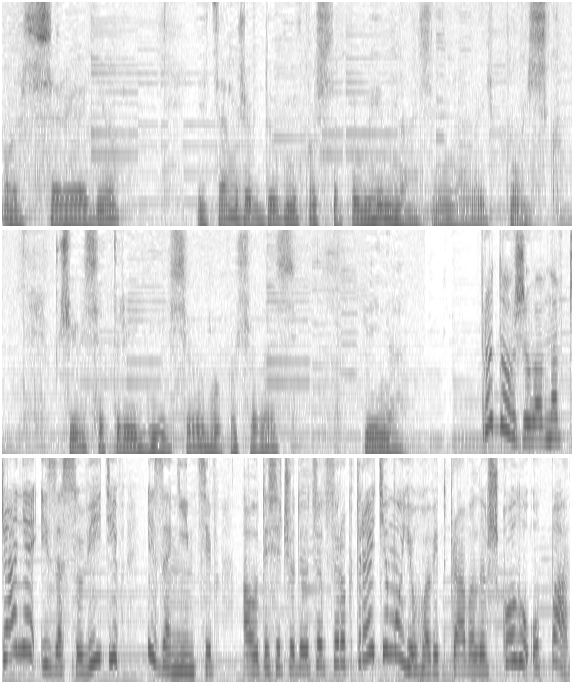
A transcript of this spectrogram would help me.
ось середню, і там вже в Дубні поступив в гімназію навіть польську. Вчився три дні всього, бо почалась війна. Продовжував навчання і за совітів, і за німців. А у 1943-му його відправили в школу УПА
